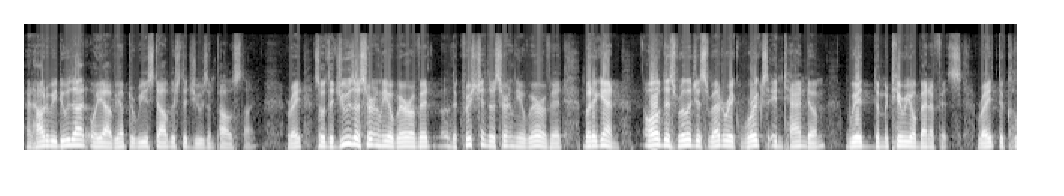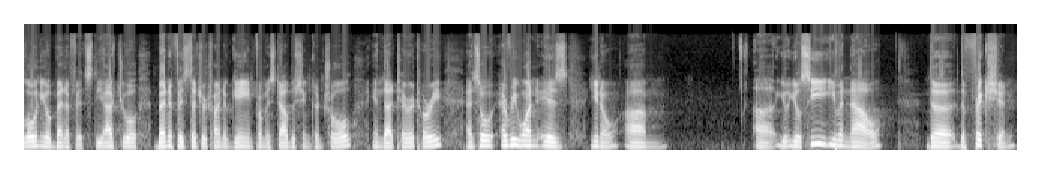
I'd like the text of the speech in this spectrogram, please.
And how do we do that? Oh, yeah, we have to reestablish the Jews in Palestine right? So the Jews are certainly aware of it, the Christians are certainly aware of it, but again, all of this religious rhetoric works in tandem with the material benefits, right? The colonial benefits, the actual benefits that you're trying to gain from establishing control in that territory. And so everyone is, you know, um, uh, you, you'll see even now the the friction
